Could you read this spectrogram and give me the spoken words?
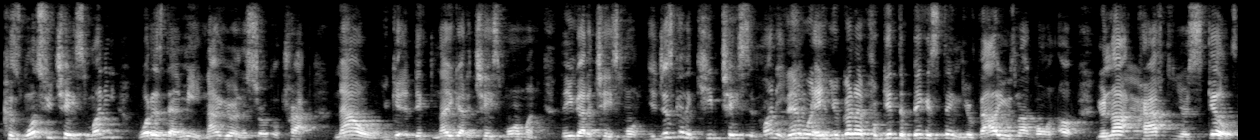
Because once you chase money, what does that mean? Now you're in a circle trap. Now you get addicted. Now you got to chase more money. Then you got to chase more. You're just gonna keep chasing money. Then when- and you're gonna forget the biggest thing. Your value is not going up. You're not Yeah. crafting your skills.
